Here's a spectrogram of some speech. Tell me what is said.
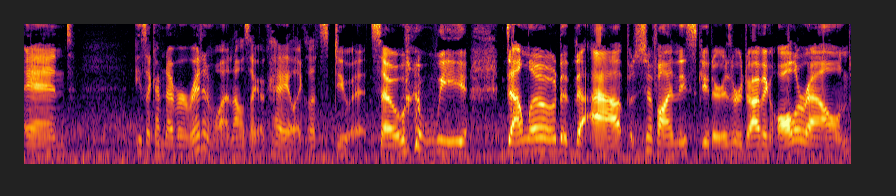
and he's like, I've never ridden one. I was like, okay, like let's do it. So we download the app to find these scooters. We're driving all around.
